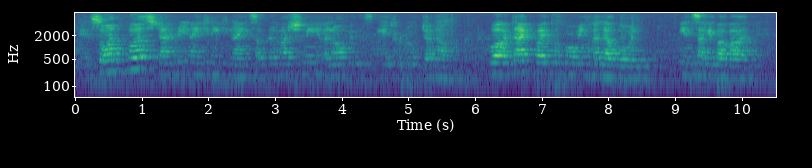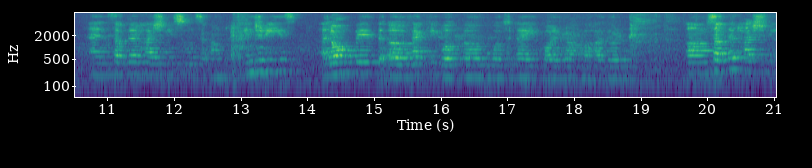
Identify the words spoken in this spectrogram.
okay, so on 1st January 1989, Safdar Hashmi along with his theatre group Janam were attacked by performing Halla Bol in Sahibabad and Safdar Hashmi soon succumbed to injuries along with a factory worker who also died called Ram Bahadur. Um, Safdar Hashmi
